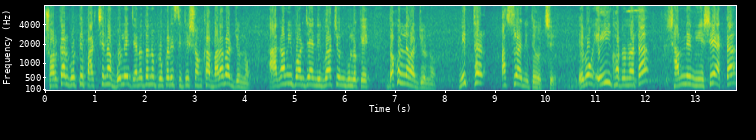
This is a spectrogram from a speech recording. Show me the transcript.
সরকার গড়তে পারছে না বলে যেন তেন প্রকারের সিটের সংখ্যা বাড়াবার জন্য আগামী পর্যায়ে নির্বাচনগুলোকে দখল নেওয়ার জন্য মিথ্যার আশ্রয় নিতে হচ্ছে। এবং এই ঘটনাটা সামনে নিয়ে এসে একটা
